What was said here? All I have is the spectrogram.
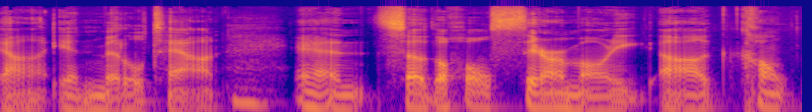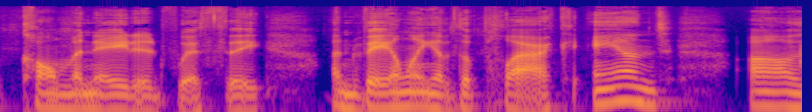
uh, in Middletown. Mm. And so the whole ceremony uh, culminated with the unveiling of the plaque and uh,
